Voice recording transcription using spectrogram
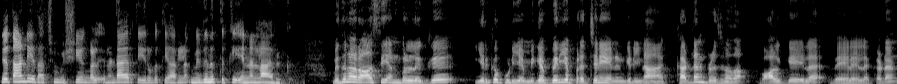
இதை தாண்டி ஏதாச்சும் விஷயங்கள் இரண்டாயிரத்தி இருபத்தி ஆறில் மிதுனத்துக்கு என்னெல்லாம் இருக்கு? மிதுன ராசி அன்பர்களுக்கு இருக்கக்கூடிய மிகப்பெரிய பிரச்சனை என்னன்னு கேட்டிங்கன்னா கடன் பிரச்சனை தான். வாழ்க்கையில் வேலையில் கடன்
